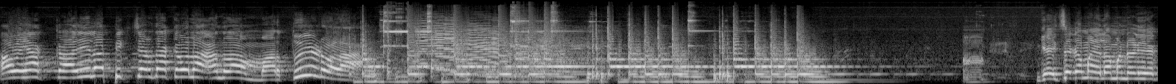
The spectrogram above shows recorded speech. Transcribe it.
अहो ह्या काळीला पिक्चर दाखवला आंधळा मारतोय डोळा. घ्यायचं का महिला मंडळी एक?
